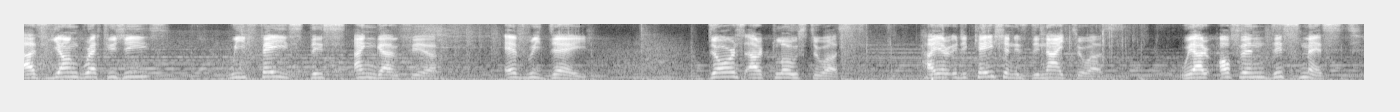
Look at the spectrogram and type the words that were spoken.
As young refugees, we face this anger and fear every day. Doors are closed to us. Higher education is denied to us. We are often dismissed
